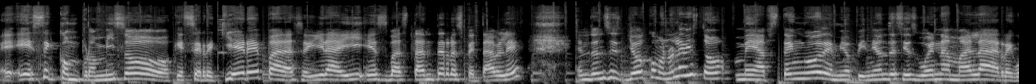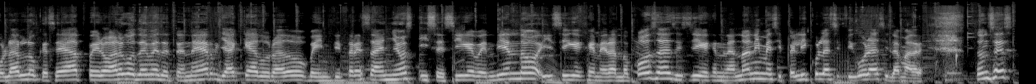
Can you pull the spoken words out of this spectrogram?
ese compromiso que se requiere para seguir ahí es bastante respetable. Entonces, yo, como no lo he visto, me abstengo de mi opinión de si es buena, mala, regular, lo que sea, pero algo debe de tener, ya que ha durado 23 años y se sigue vendiendo y sigue generando cosas y sigue generando animes y películas y figuras y la madre. Entonces,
